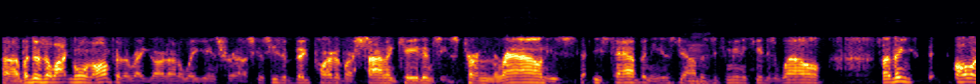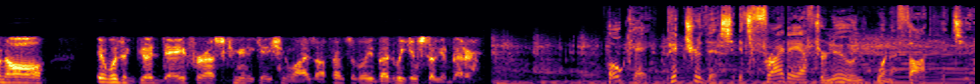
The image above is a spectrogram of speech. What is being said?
Uh, but there's a lot going on for the right guard on away games for us because he's a big part of our silent cadence. He's turning around. He's he's tapping. His job mm. is to communicate as well. So I think all in all, it was a good day for us communication wise offensively, but we can still get better. Okay, picture this: it's Friday afternoon when a thought hits you.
